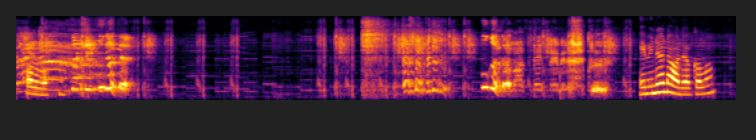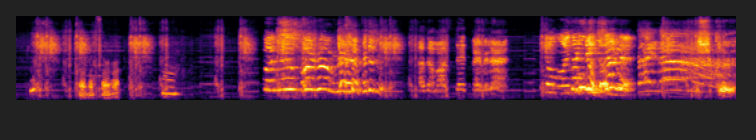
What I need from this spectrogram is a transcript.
Hadi bak. Sen çek bu kadar. Kes lan FETÖ'cü. Bu kadar. Şükrü. Emine ne alaka lan? Hiç. Tövbe tövbe. Hı. Adam hasretme Emine. Sen çekeceksin mi? Şükrü.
